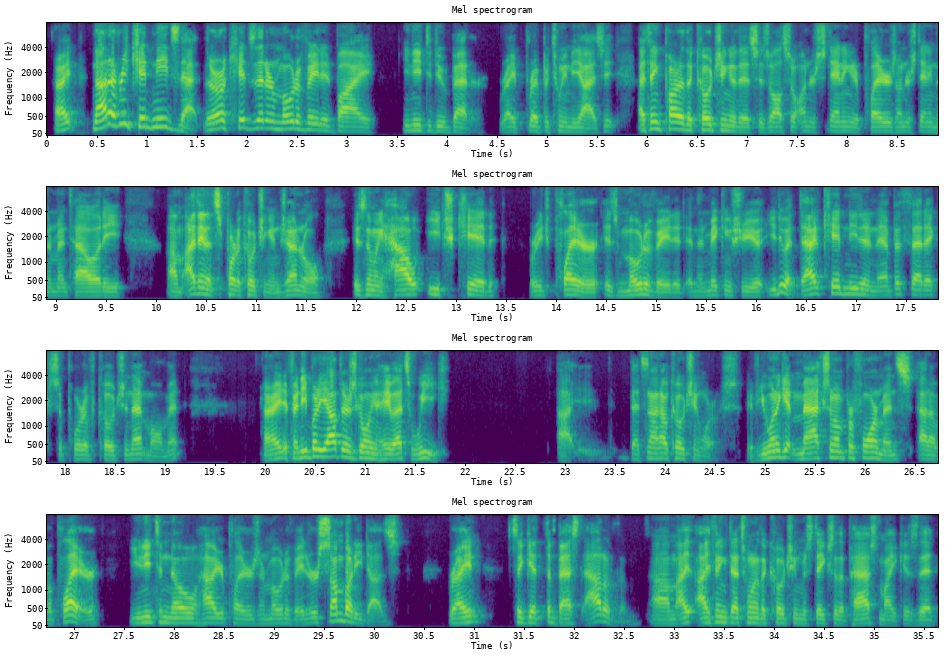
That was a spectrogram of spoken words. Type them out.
right? Not every kid needs that. There are kids that are motivated by you need to do better, right? Right between the eyes. I think part of the coaching of this is also understanding your players, understanding their mentality. Um, I think that's part of coaching in general is knowing how each kid or each player is motivated and then making sure you, you do it. That kid needed an empathetic, supportive coach in that moment. All right. If anybody out there is going, hey, that's weak, uh, that's not how coaching works. If you want to get maximum performance out of a player, you need to know how your players are motivated, or somebody does, right? To get the best out of them. Um, I, I think that's one of the coaching mistakes of the past, Mike, is that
